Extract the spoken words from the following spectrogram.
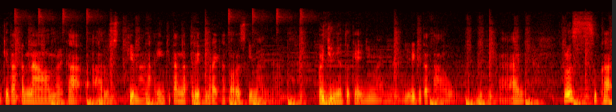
kita kenal mereka harus gimana yang kita ngetrit mereka tuh harus gimana. Bajunya tuh kayak gimana jadi kita tahu gitu kan. Terus suka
